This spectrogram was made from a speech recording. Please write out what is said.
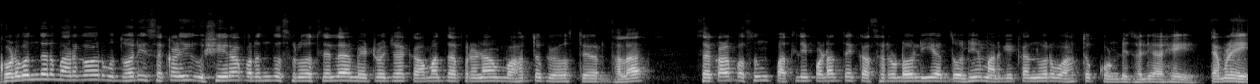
घोडबंदर मार्गावर बुधवारी सकाळी उशिरापर्यंत सुरू असलेल्या मेट्रोच्या कामाचा परिणाम वाहतूक व्यवस्थेवर झाला. सकाळपासून पातलीपाडा ते कासरडोली या दोन्ही मार्गिकांवर वाहतूक कोंडी झाली आहे. त्यामुळे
